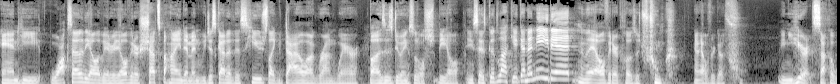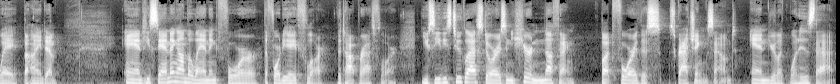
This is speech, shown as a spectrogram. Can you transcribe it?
And he walks out of the elevator. The elevator shuts behind him, and we just got to this huge like dialogue run where Buzz is doing his little spiel. And he says, "Good luck, you're gonna need it." And the elevator closes. And Elver goes, and you hear it suck away behind him. And he's standing on the landing for the 48th floor, the top brass floor. You see these two glass doors, and you hear nothing but for this scratching sound. And you're like, what is that?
